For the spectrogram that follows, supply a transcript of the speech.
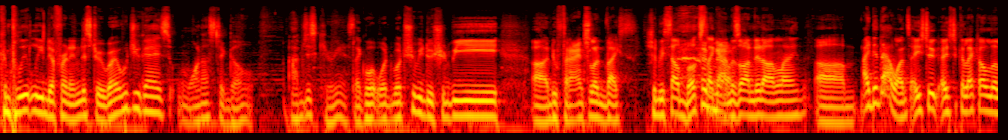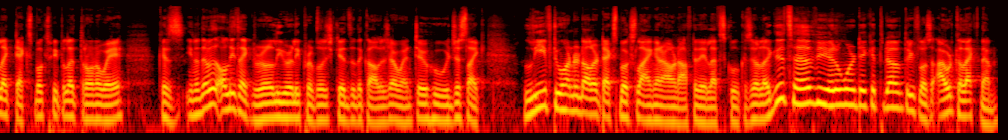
completely different industry, where would you guys want us to go? I'm just curious. Like, what what, what should we do? Should we uh, do financial advice? Should we sell books like No. Amazon did online? Um, I did that once. I used to I used to collect all the like textbooks people had thrown away because you know there was all these like really really privileged kids at the college I went to who would just like leave two hundred dollar textbooks lying around after they left school because they're like it's heavy. I don't want to take it down three floors. So I would collect them,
